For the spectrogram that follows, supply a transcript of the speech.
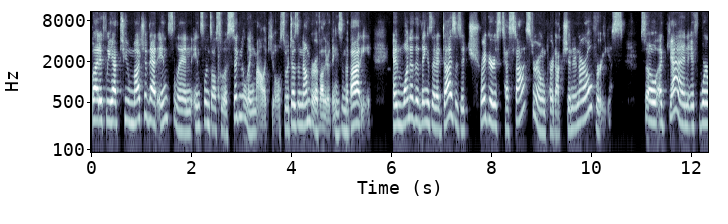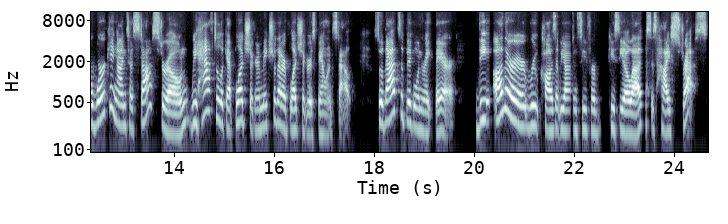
But if we have too much of that insulin, insulin's also a signaling molecule. So it does a number of other things in the body. And one of the things that it does is it triggers testosterone production in our ovaries. So, again, if we're working on testosterone, we have to look at blood sugar and make sure that our blood sugar is balanced out. So, that's a big one right there. The other root cause that we often see for PCOS is high stress.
